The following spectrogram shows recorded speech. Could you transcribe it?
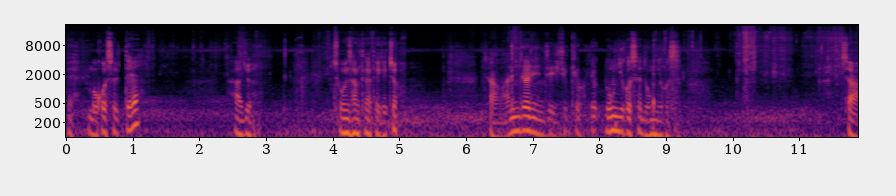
네, 먹었을 때 아주 좋은 상태가 되겠죠. 자 완전히 이제 이렇게 녹익었어요 녹익었어 자.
